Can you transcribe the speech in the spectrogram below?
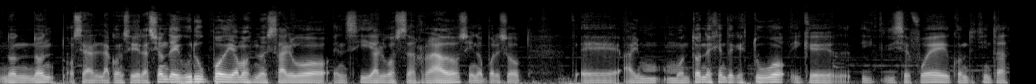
no, o sea, la consideración de grupo, digamos, no es algo en sí algo cerrado, sino por eso eh, hay un montón de gente que estuvo y que y, se fue con distintas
